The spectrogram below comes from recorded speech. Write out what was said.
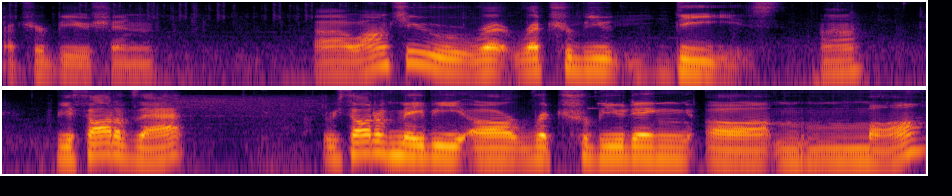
Retribution. Uh, why don't you re retribute these, huh? Have you thought of that? You thought of maybe, uh, retributing, uh, Ma?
